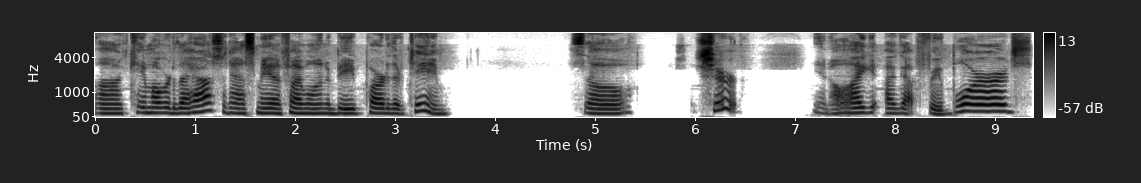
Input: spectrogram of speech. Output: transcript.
uh, came over to the house and asked me if I want to be part of their team. So, sure. You know, I, I got free boards,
